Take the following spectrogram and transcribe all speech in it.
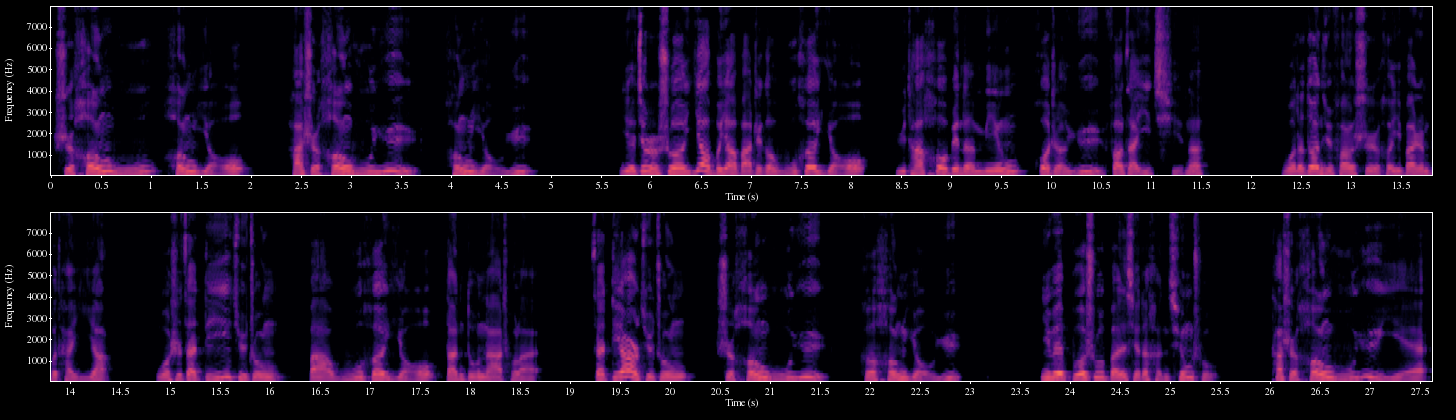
是恒无恒有，还是恒无欲恒有欲？也就是说，要不要把这个无和有与它后边的名或者欲放在一起呢？我的断句方式和一般人不太一样，我是在第一句中把无和有单独拿出来，在第二句中是恒无欲和恒有欲。因为帛书本写的很清楚，它是恒无欲也，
